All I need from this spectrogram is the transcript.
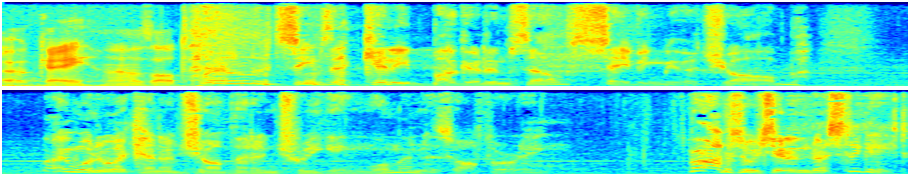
Okay, that was odd. Well, it seems that Kenny buggered himself, saving me the job. I wonder what kind of job that intriguing woman is offering. Perhaps we should investigate,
